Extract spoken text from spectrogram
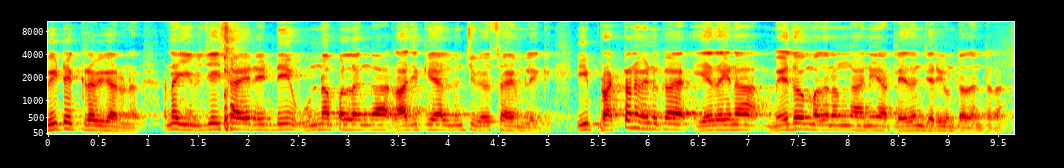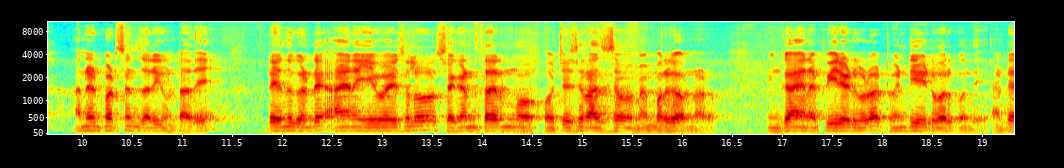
బీటెక్ రవి గారు ఉన్నారు. అన్న ఈ విజయసాయి రెడ్డి ఉన్న పల్లంగా రాజకీయాల నుంచి వ్యవసాయంలోకి ఈ ప్రకటన వెనుక ఏదైనా మేధో మదనం కానీ అట్లా ఏదైనా జరిగి ఉంటుందంటారా? హండ్రెడ్ పర్సెంట్ జరిగి ఉంటుంది. అంటే ఎందుకంటే ఆయన ఈ వయసులో సెకండ్ టర్మ్ వచ్చేసి రాజ్యసభ మెంబర్గా ఉన్నాడు. ఇంకా ఆయన పీరియడ్ కూడా ట్వంటీ ఎయిట్ వరకు ఉంది. అంటే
